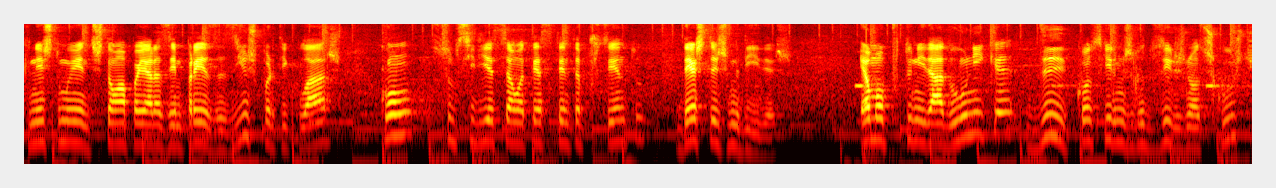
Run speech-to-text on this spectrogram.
que neste momento estão a apoiar as empresas e os particulares com subsidiação até 70% destas medidas. É uma oportunidade única de conseguirmos reduzir os nossos custos,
